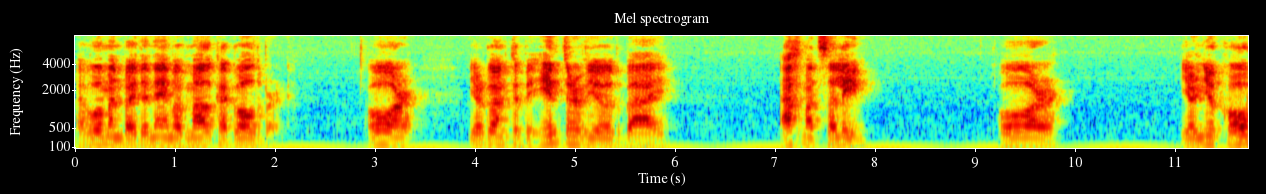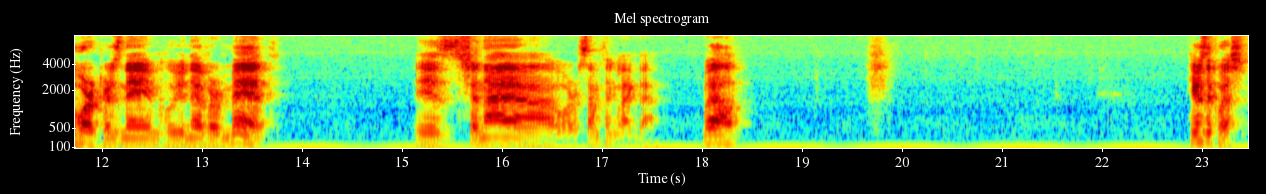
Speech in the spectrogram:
a woman by the name of Malka Goldberg, or you're going to be interviewed by Ahmad Salim, or your new co-worker's name who you never met is Shania or something like that. Well, here's the question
